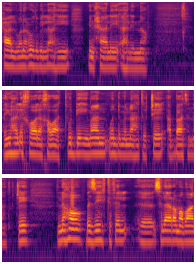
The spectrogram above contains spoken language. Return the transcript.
حال ونعوذ بالله من حال أهل النار. أيها الإخوة والأخوات ودي إيمان وندمنا هتوتشي أباتنا توتشي إنه بزيه كفل سلا رمضان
